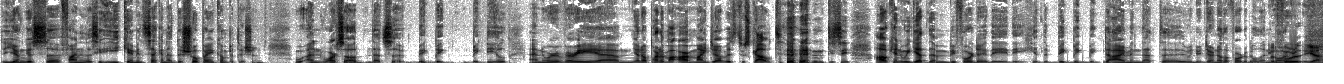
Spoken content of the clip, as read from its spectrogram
the youngest uh, finalists. He, he came in second at the Chopin competition, in Warsaw. That's a big big big deal. And we're very um, you know part of my our, my job is to scout and to see how can we get them before they they, they hit the big big big time and that uh, they're not affordable anymore. Before, yeah,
